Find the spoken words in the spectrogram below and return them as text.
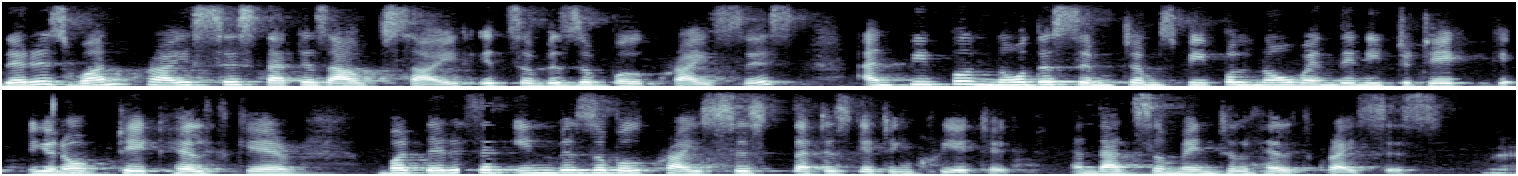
there is one crisis that is outside. It's a visible crisis and people know the symptoms. People know when they need to take you know take health care. But there is an invisible crisis that is getting created and that's a mental health crisis Right.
